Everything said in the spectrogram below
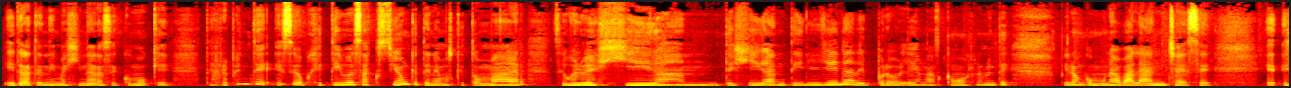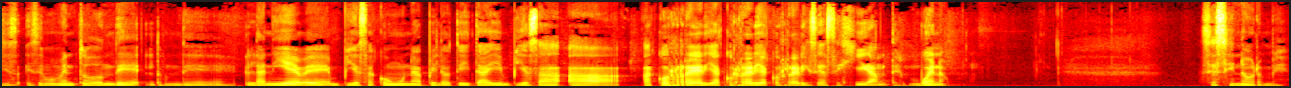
y traten de imaginarse como que de repente ese objetivo, esa acción que tenemos que tomar, se vuelve gigante, gigante y llena de problemas, como realmente vieron como una avalancha ese, ese momento donde, donde la nieve empieza con una pelotita y empieza a, a correr y a correr y a correr y se hace gigante. Bueno, se hace enorme.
